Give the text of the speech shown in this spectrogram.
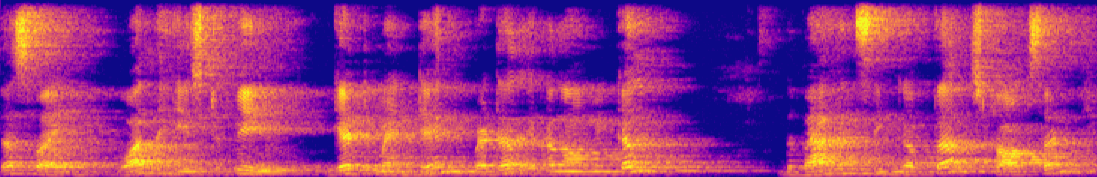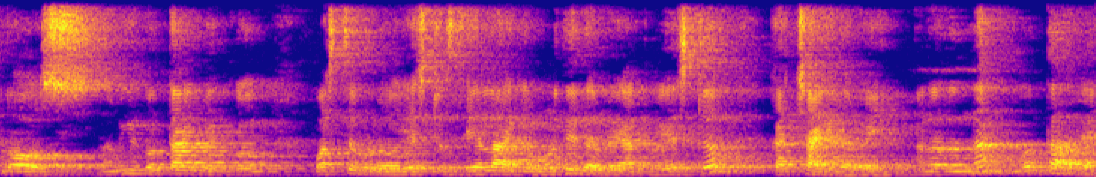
That's why one is to be get maintain better economical the balancing of the stocks and flows. ನಮಗೆ ಗೊತ್ತಾಗಬೇಕು ವಸ್ತುಗಳು ಎಷ್ಟು ಸೇಲ್ ಆಗಿ ಉಳಿದಿದ್ದಾವೆ ಅಥವಾ ಎಷ್ಟು ಖರ್ಚಾಗಿದ್ದಾವೆ ಅನ್ನೋದನ್ನು ಗೊತ್ತಾದರೆ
